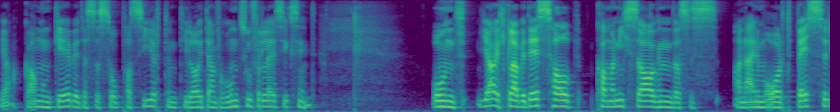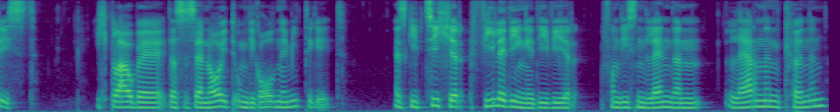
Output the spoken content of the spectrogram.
ja, gang und gäbe, dass das so passiert und die Leute einfach unzuverlässig sind. Und ja, ich glaube, deshalb kann man nicht sagen, dass es an einem Ort besser ist. Ich glaube, dass es erneut um die goldene Mitte geht. Es gibt sicher viele Dinge, die wir von diesen Ländern lernen können.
